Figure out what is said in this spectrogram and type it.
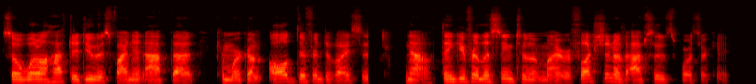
So, what I'll have to do is find an app that can work on all different devices. Now, thank you for listening to my reflection of Absolute Sports Arcade.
